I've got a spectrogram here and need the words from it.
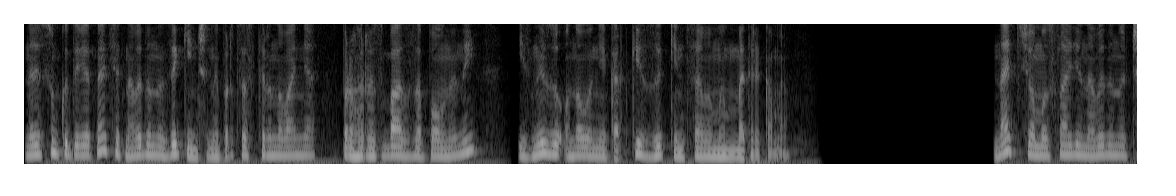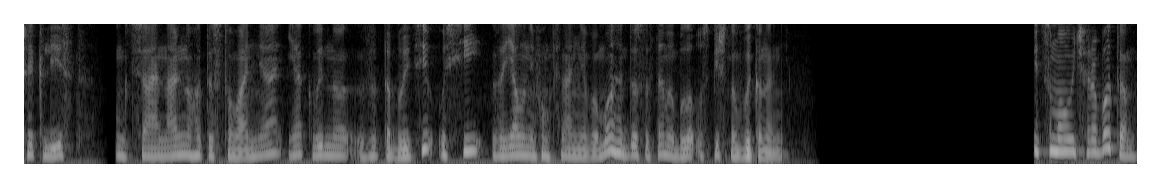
На рисунку 19 наведено закінчений процес тренування, прогрес-баз заповнений і знизу оновлені картки з кінцевими метриками. На цьому слайді наведено чек-ліст функціонального тестування. Як видно з таблиці, усі заявлені функціональні вимоги до системи були успішно виконані. Підсумовуючи роботу,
